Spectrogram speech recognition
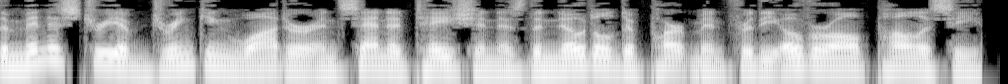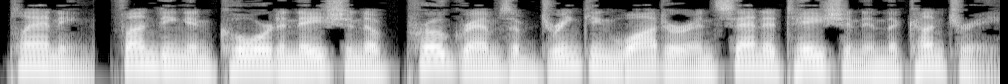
The Ministry of Drinking Water and Sanitation is the nodal department for the overall policy, planning, funding and coordination of programs of drinking water and sanitation in the country.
